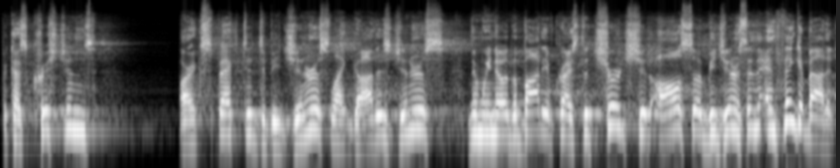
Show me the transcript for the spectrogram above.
Because Christians are expected to be generous like God is generous, then we know the body of Christ, the church, should also be generous. And, and, think about it.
